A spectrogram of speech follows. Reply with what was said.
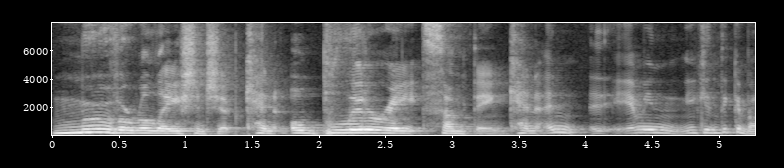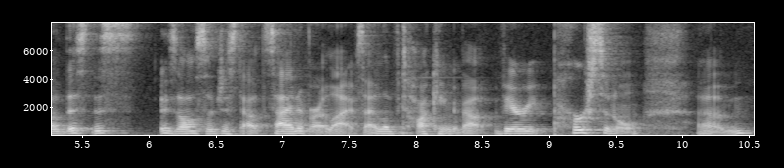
move a relationship, can obliterate something, can, and I mean, you can think about this. This is also just outside of our lives. I love talking about very personal um,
